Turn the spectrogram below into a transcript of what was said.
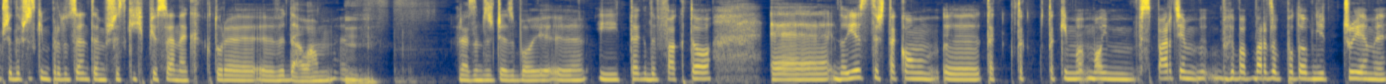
przede wszystkim producentem wszystkich piosenek, które e, wydałam e, Mm. Razem z Jazzboy. e, I tak de facto e, no jest też taką, e, tak, tak, takim moim wsparciem. Chyba bardzo podobnie czujemy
